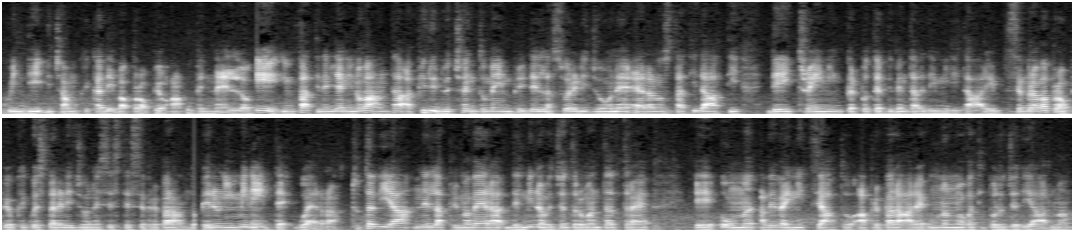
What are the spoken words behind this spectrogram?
quindi quindi diciamo che cadeva proprio a pennello. E infatti negli anni 90 a più di 200 membri della sua religione erano stati dati dei training per poter diventare dei militari. Sembrava proprio che questa religione si stesse preparando per un'imminente guerra. Tuttavia nella primavera del 1993 e Ohm aveva iniziato a preparare una nuova tipologia di arma,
